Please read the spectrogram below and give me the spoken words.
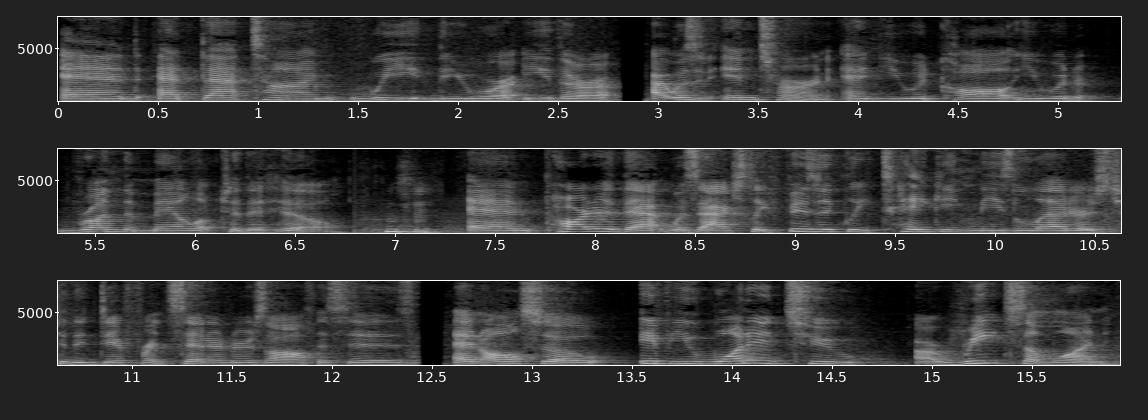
And at that time, we you were either I was an intern, and you would call, you would run the mail up to the hill, and part of that was actually physically taking these letters to the different senators' offices, and also if you wanted to uh, reach someone,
